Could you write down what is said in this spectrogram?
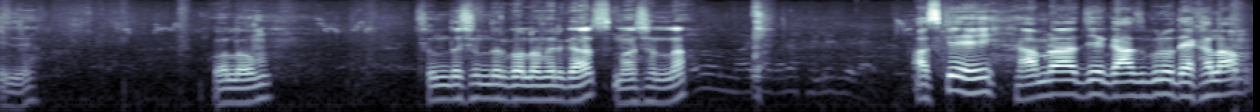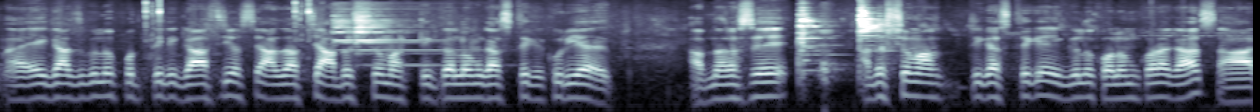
এই যে কলম, সুন্দর সুন্দর কলমের গাছ মাশাল্লাহ আজকে আমরা যে গাছগুলো দেখালাম এই গাছগুলো প্রত্যেকটি গাছই হচ্ছে আজ হচ্ছে আদর্শ মাতৃ কলম গাছ থেকে কুড়িয়ে, আপনার হচ্ছে আদর্শ মাতৃ গাছ থেকে এগুলো কলম করা গাছ। আর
